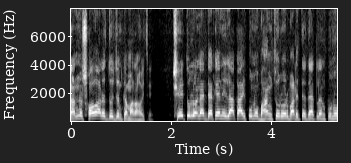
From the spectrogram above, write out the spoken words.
নান্নু সহ আরও দুইজনকে মারা হয়েছে। সেই তুলনায় দেখেন এলাকায় কোনো ভাঙচুর ওর বাড়িতে দেখলেন, কোনো,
